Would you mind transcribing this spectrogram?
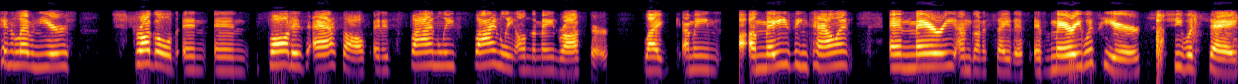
10, 11 years struggled and and fought his ass off and is finally finally on the main roster. Like I mean, amazing talent. And Mary, I'm going to say this. If Mary was here, she would say,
